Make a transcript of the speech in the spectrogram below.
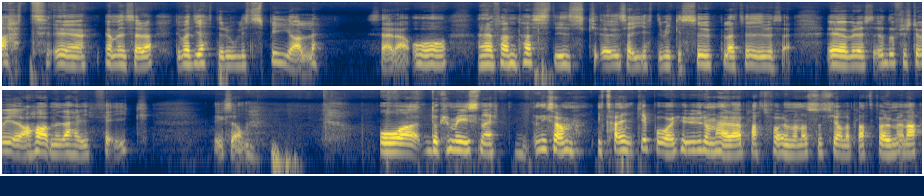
att eh, ja, men, såhär, det var ett jätteroligt spel. Såhär, och den här fantastisk, eh, såhär, jättemycket superlativ såhär, över. Då förstod jag, jaha men det här är fake. Liksom. Och då kan man ju snabbt, liksom, i tanke på hur de här plattformarna, sociala plattformarna,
